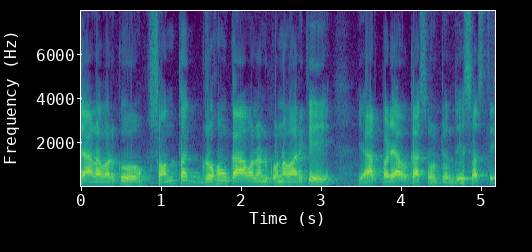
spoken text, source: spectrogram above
చాలా వరకు సొంత గృహం కావాలనుకున్న వారికి ఏర్పడే అవకాశం ఉంటుంది స్వస్తి.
